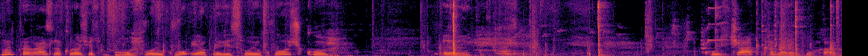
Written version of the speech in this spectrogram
Ми привезли, коротше, свою кво... я привіз свою квочку. Е... Курчатка зараз покажу.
